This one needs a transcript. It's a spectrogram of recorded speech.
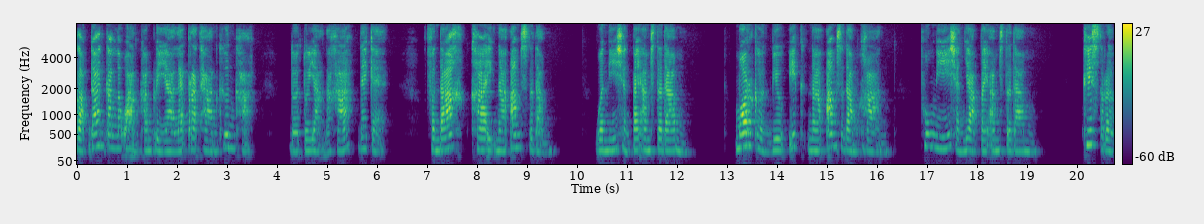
กลับด้านกันระหว่างคำกริยาและประธานขึ้นค่ะ โดยตัวอย่างนะคะ ได้แก่ Vandaag ga ik naar Amsterdam วันนี้ฉันไปอัมสเตอร์ดัม Morgen wil ik naar Amsterdam gaan พรุ่งนี้ฉันอยากไปอัมสเตอร์ดัม Gisteren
